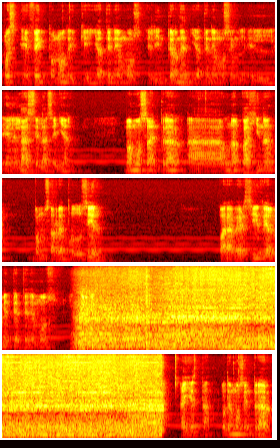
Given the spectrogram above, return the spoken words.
pues efecto, ¿no? De que ya tenemos el internet, ya tenemos el, el enlace, la señal. Vamos a entrar a una página, vamos a reproducir para ver si realmente tenemos internet. Ahí está, podemos entrar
